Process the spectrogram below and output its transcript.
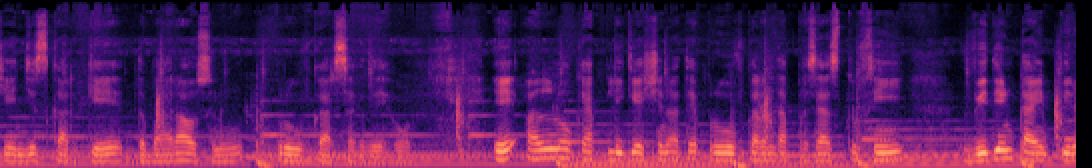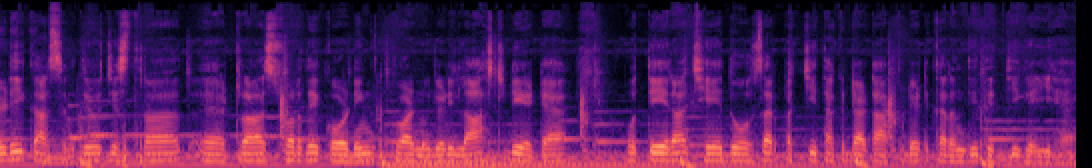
ਚੇਂਜਸ ਕਰਕੇ ਦੁਬਾਰਾ ਉਸ ਨੂੰ ਅਪਰੂਵ ਕਰ ਸਕਦੇ ਹੋ। ਇਹ ਅਨਲੌਕ ਐਪਲੀਕੇਸ਼ਨ ਅਤੇ ਅਪਰੂਵ ਕਰਨ ਦਾ ਪ੍ਰੋਸੈਸ ਤੁਸੀਂ ਵਿਦ ਇਨ ਟਾਈਮ ਪੀਰੀਅਡ ਹੀ ਕਰ ਸਕਦੇ ਹੋ, ਜਿਸ ਤਰ੍ਹਾਂ ਟ੍ਰਾਂਸਫਰ ਦੇ ਅਕੋਰਡਿੰਗ ਤੁਹਾਨੂੰ ਜਿਹੜੀ ਲਾਸਟ ਡੇਟ ਹੈ, ਉਹ 13/6/2025 ਤੱਕ ਡਾਟਾ ਅਪਡੇਟ ਕਰਨ ਦੀ ਦਿੱਤੀ ਗਈ ਹੈ।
